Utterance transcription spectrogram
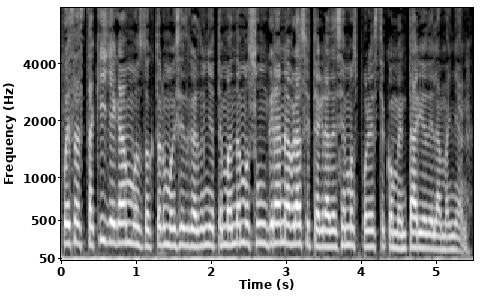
Pues hasta aquí llegamos, doctor Moisés Garduño. Te mandamos un gran abrazo y te agradecemos por este comentario de la mañana.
